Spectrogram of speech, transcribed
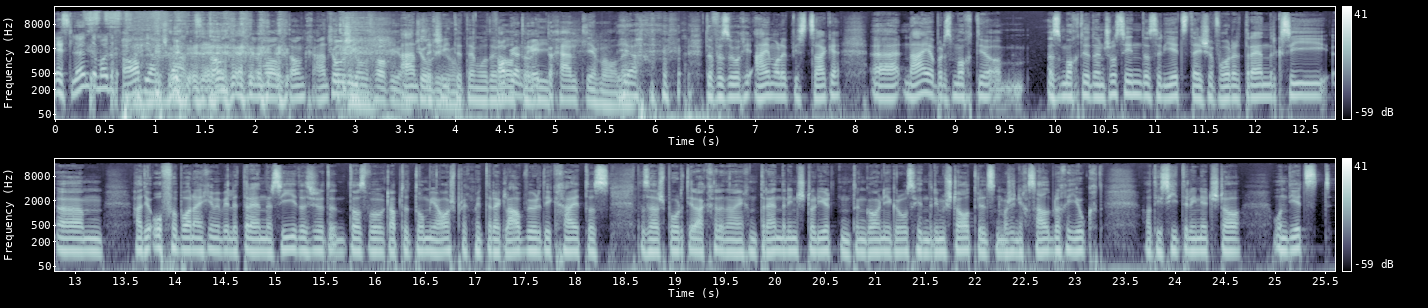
Jetzt ihr mal den Fabian schwätzen. danke vielmals, danke. Entschuldigung, Fabian. Endlich schreitet der Moderator Fabian, red doch endlich mal. Ja, da versuche ich einmal etwas zu sagen. Äh, nein, aber es macht ja macht ja dann schon Sinn, dass er jetzt, der ist ja vorher Trainer gewesen, ähm, hat ja offenbar eigentlich immer Trainer sein. Das ist ja das, was glaube der Tommy anspricht mit der Glaubwürdigkeit, dass, dass er als Sportdirektor dann eigentlich einen Trainer installiert und dann gar nicht groß hinter ihm steht, weil es dann wahrscheinlich selber juckt, an die Seitenlinie zu stehen. Und jetzt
